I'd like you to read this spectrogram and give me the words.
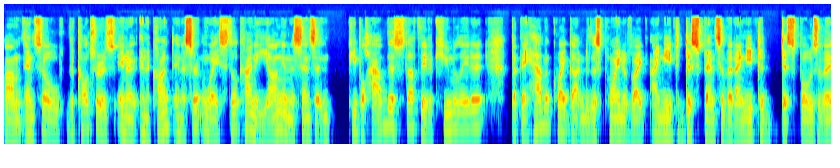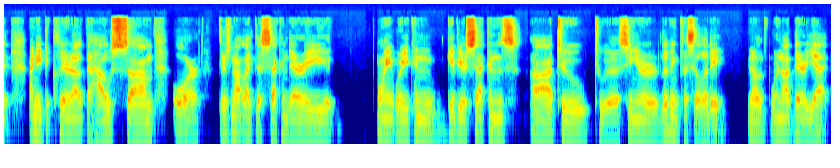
Um, and so the culture is in a in a con in a certain way still kind of young in the sense that people have this stuff, they've accumulated it, but they haven't quite gotten to this point of like, I need to dispense of it, I need to dispose of it, I need to clear out the house, um, or there's not like this secondary point where you can give your seconds uh, to to a senior living facility. You know, we're not there yet.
